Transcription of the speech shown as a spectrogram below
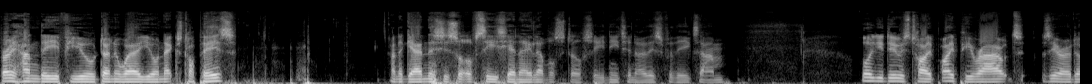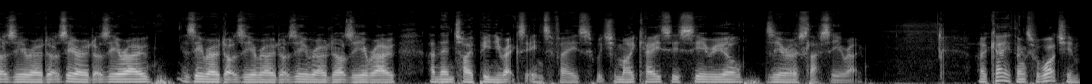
Very handy if you don't know where your next hop is. And again, this is sort of CCNA level stuff, so you need to know this for the exam all you do is type IP route 0.0.0.0, 0.0.0.0, and then type in your exit interface, which in my case is serial 0 slash 0. Okay, thanks for watching.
